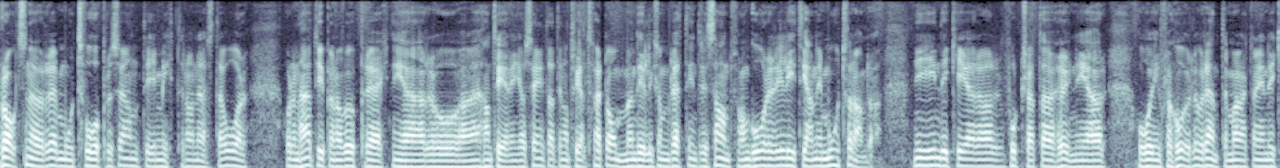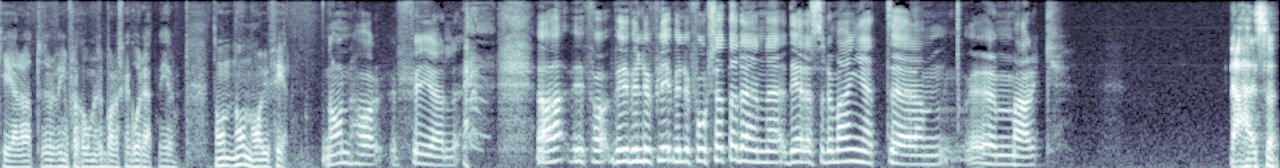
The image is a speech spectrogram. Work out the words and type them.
rakt snöre mot 2% i mitten av nästa år. Och den här typen av uppräkningar och hantering, jag säger inte att det är något fel, tvärtom, men det är liksom rätt intressant för de går lite grann emot varandra. Ni indikerar fortsatta höjningar och, inflation, och räntemarknaden indikerar att inflationen bara ska gå rätt ner. Någon, någon har ju fel. Någon har fel. Ja, vi får, vill, du, vill du fortsätta den, eh, det resonemanget, eh, eh, Mark? Nej, alltså,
